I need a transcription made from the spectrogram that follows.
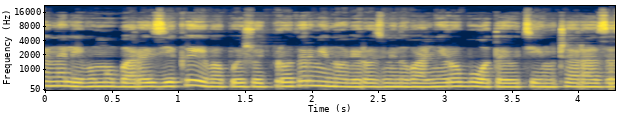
на лівому березі Києва. Пишуть про термінові розмінувальні роботи. Утім, через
